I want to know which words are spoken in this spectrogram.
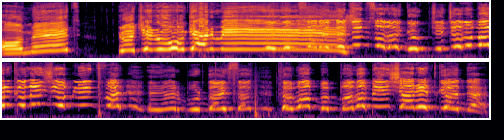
aa. Ahmet! Gökçe ruhu gelmiş. Dedim sana Gökçe canım arkadaşım lütfen. Eğer buradaysan tamam mı bana bir işaret gönder.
